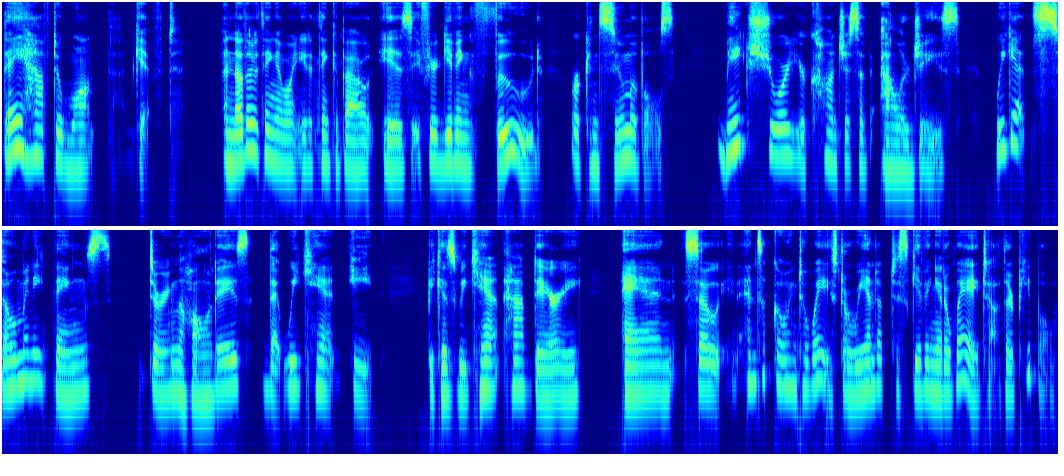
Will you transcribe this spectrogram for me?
They have to want that gift. Another thing I want you to think about is if you're giving food or consumables, make sure you're conscious of allergies. We get so many things during the holidays that we can't eat because we can't have dairy. And so it ends up going to waste, or we end up just giving it away to other people.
